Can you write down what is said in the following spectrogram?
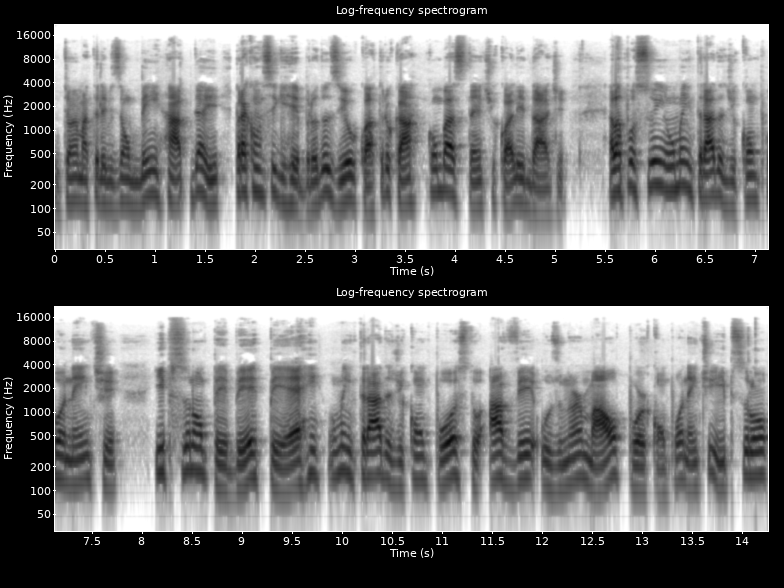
então é uma televisão bem rápida aí para conseguir reproduzir o 4K com bastante qualidade. Ela possui uma entrada de componente YPB-PR, uma entrada de composto AV uso normal por componente Y,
